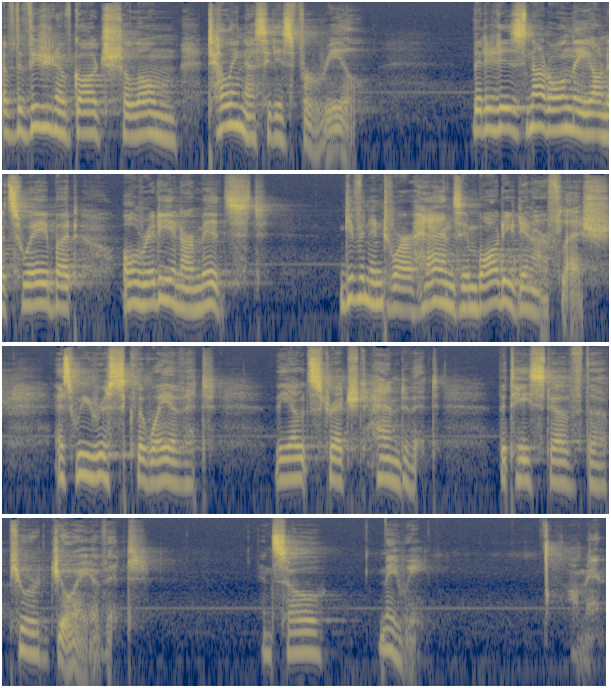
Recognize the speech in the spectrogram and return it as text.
of the vision of God's shalom telling us it is for real, that it is not only on its way, but already in our midst, given into our hands, embodied in our flesh, as we risk the way of it, the outstretched hand of it, the taste of the pure joy of it. And so may we. Amen.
